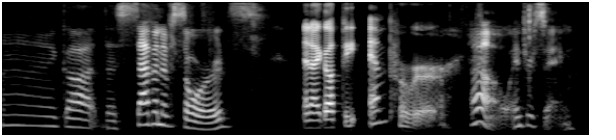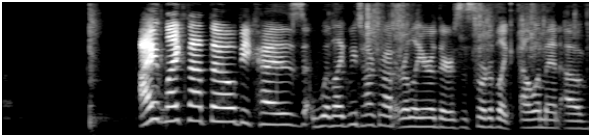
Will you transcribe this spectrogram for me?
I got the 7 of swords. And I got the Emperor. Oh, interesting. I like that though because, like we talked about earlier, there's this sort of like element of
